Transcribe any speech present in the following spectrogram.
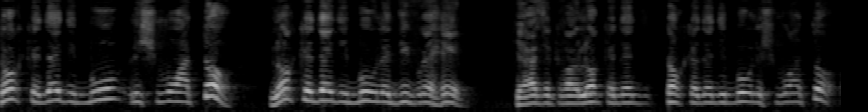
תוך כדי דיבור לשבועתו, לא כדי דיבור לדבריהם, כי אז זה כבר לא כדי, תוך כדי דיבור לשבועתו.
